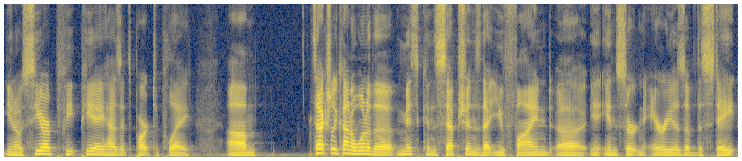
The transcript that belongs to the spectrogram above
you know, CRPA has its part to play. Um, it's actually kind of one of the misconceptions that you find uh, in, in, certain areas of the state.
